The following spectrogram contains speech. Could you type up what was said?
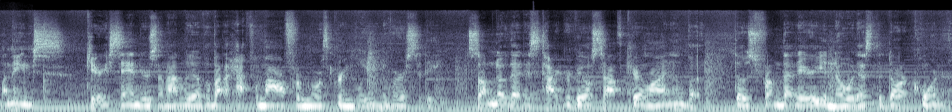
My name's Kerry Sanders, and I live about a half a mile from North Greenville University. Some know that as Tigerville, South Carolina, but those from that area know it as the Dark Corner.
